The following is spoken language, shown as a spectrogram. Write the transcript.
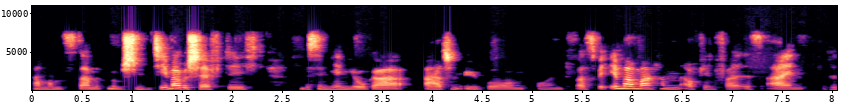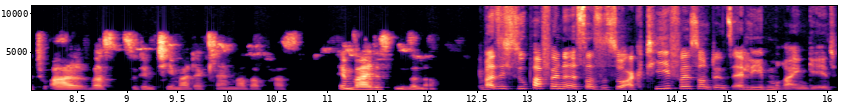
haben uns da mit einem bestimmten Thema beschäftigt ein bisschen Yin-Yoga, Atemübung und was wir immer machen, auf jeden Fall ist ein Ritual, was zu dem Thema der kleinen Mother passt. Im weitesten Sinne. Was ich super finde, ist, dass es so aktiv ist und ins Erleben reingeht.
